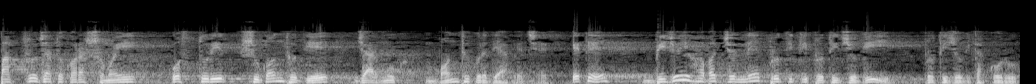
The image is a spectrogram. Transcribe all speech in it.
পাত্রজাত করার সময়ে কস্তুরীর সুগন্ধ দিয়ে যার মুখ বন্ধ করে দেয়া হয়েছে। এতে বিজয়ী হবার জন্য প্রতিটি প্রতিযোগী প্রতিযোগিতা করুক।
